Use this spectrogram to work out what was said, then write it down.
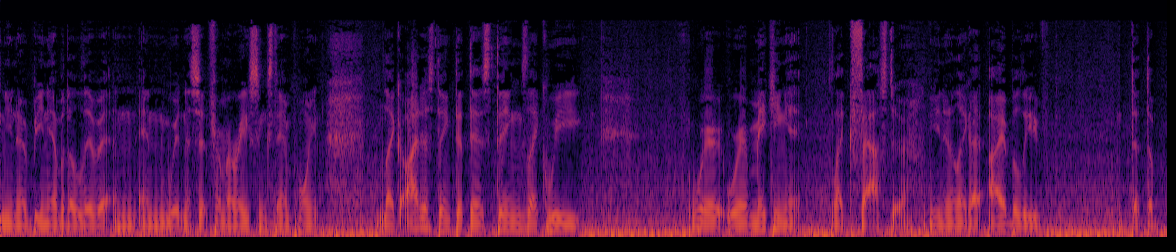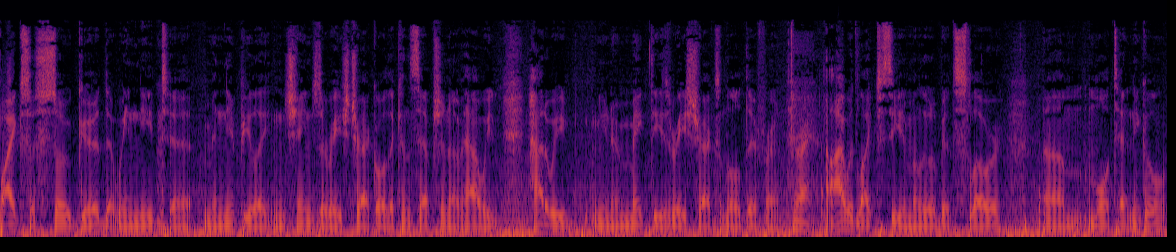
you know, being able to live it and, and witness it from a racing standpoint, like I just think that there's things like we we're we're making it like faster. You know, like I, I believe that the bikes are so good that we need to manipulate and change the racetrack or the conception of how we how do we you know make these racetracks a little different. Right. I would like to see them a little bit slower, um, more technical,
